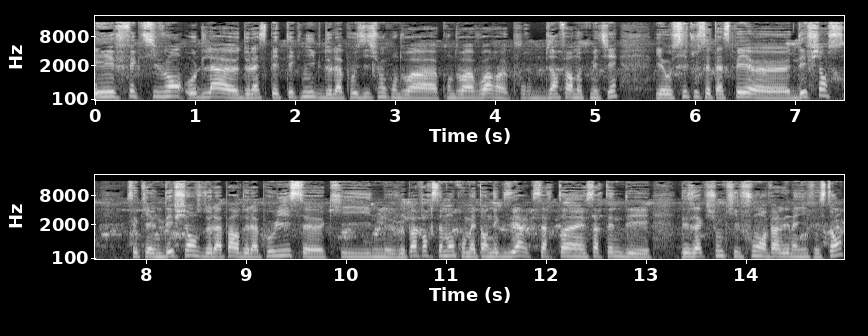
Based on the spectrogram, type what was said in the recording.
Et effectivement, au-delà de l'aspect technique, de la position qu'on doit qu'on doit avoir pour bien faire notre métier, il y a aussi tout cet aspect défiance c'est qu'il y a une défiance de la part de la police euh, qui ne veut pas forcément qu'on mette en exergue certains, certaines des, actions qu'ils font envers les manifestants.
